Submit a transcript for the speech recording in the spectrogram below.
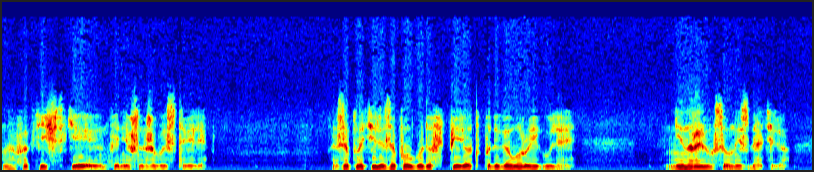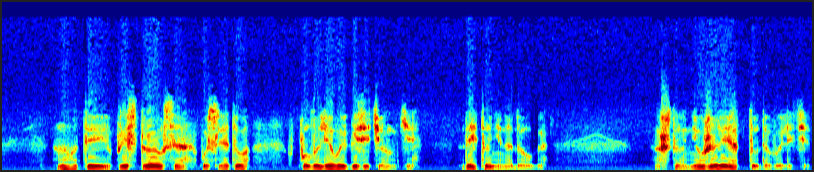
Ну, фактически, конечно же, выставили. Заплатили за полгода вперед по договору и гуляй». Не нравился он издателю. Ну вот и пристроился после этого в полулевой газетенке. Да и то ненадолго. «А что, неужели оттуда вылетит?»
